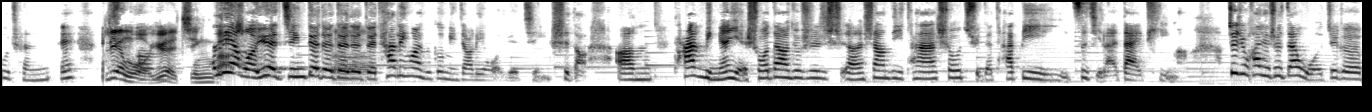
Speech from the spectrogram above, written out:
不成哎，恋我月经，恋我月经，对对对对对，他另外一个歌名叫恋我月经，是的，嗯，它里面也说到，就是呃，上帝他收取的，他必以自己来代替嘛。这句话就是在我这个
